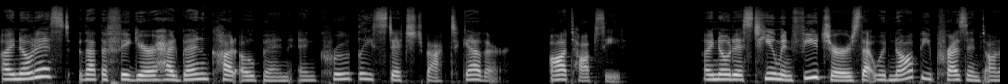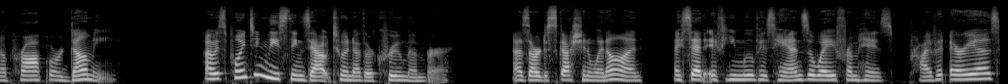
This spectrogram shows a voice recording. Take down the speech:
I noticed that the figure had been cut open and crudely stitched back together, autopsied. I noticed human features that would not be present on a prop or dummy. I was pointing these things out to another crew member. As our discussion went on, I said if you move his hands away from his private areas,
